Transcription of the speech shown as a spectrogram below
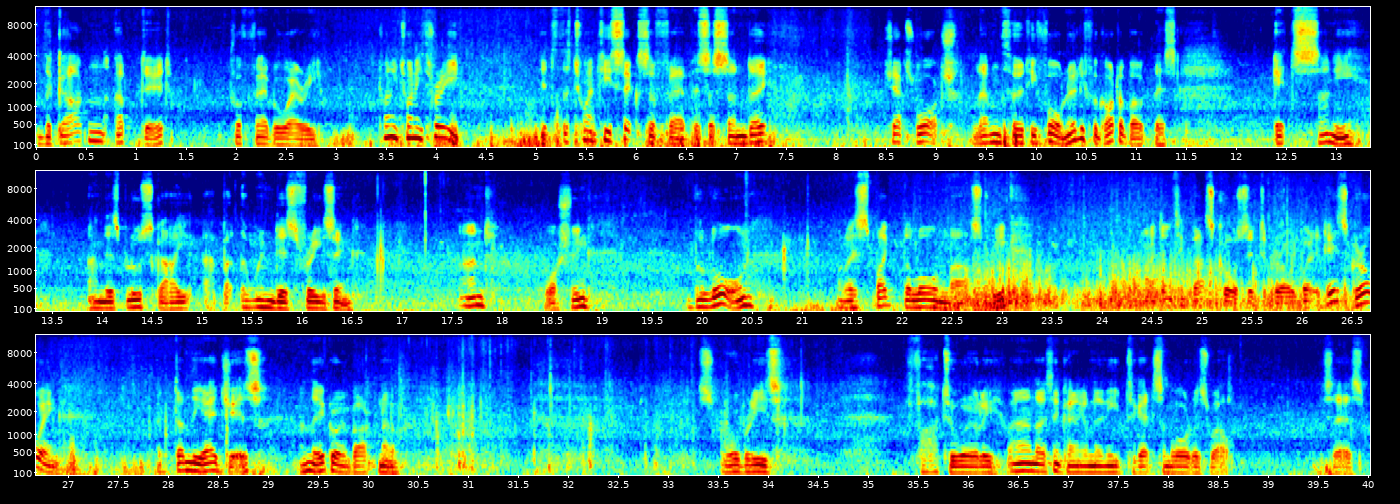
the garden update for February 2023. It's the 26th of Feb, it's a Sunday. Jack's watch, 11.34, nearly forgot about this. It's sunny and there's blue sky, uh, but the wind is freezing. And washing the lawn. Well, I spiked the lawn last week. I don't think that's caused it to grow, but it is growing. I've done the edges and they're growing back now. Strawberries far too early. And I think I'm going to need to get some more as well he says.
